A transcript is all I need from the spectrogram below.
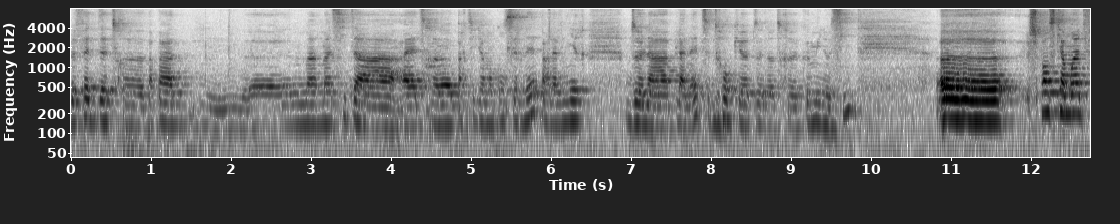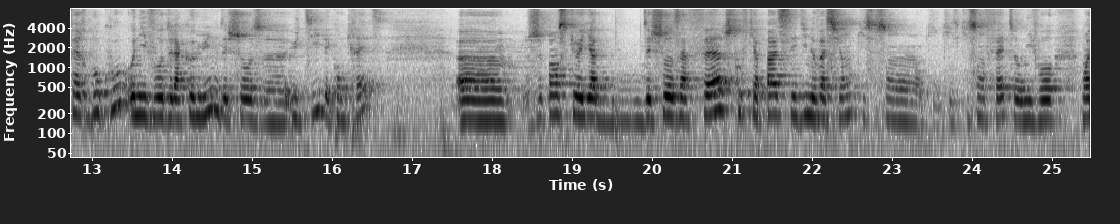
le fait d'être papa m'incite à, à, être particulièrement concerné par l'avenir de la planète, donc de notre commune aussi. Euh, je pense qu'il y a moyen de faire beaucoup au niveau de la commune, des choses euh, utiles et concrètes. Euh, je pense qu'il y a des choses à faire. Je trouve qu'il n'y a pas assez d'innovations qui, sont, qui, sont faites au niveau... Moi,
